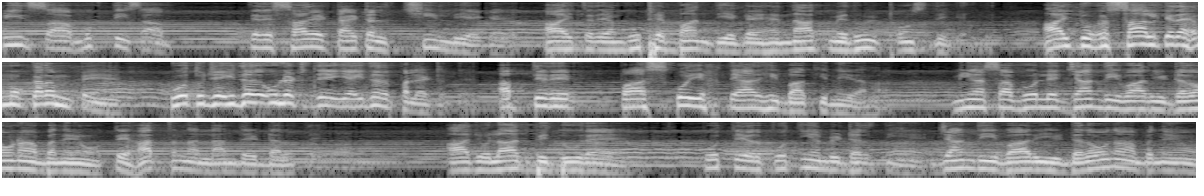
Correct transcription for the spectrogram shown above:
पीर साहब, मुफ्ती साहब, तेरे सारे टाइटल छीन लिए गए। आज तेरे अंगूठे बाँध दिए गए हैं, नाक में रुई ठोंस दी गई आज तू गसाल के रहमो करम पे है। वो तुझे इधर उलट दे या इधर पलट दे। अब तेरे पास कोई इख्तियार ही बाकी नहीं रहा। मियाँ साहब बोले जांदी वारी डरौना बने हो, ते हाथ ना लांदे डरते। आज औलाद भी दूर है। पोते और पोतियाँ भी डरती हैं। बने हो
